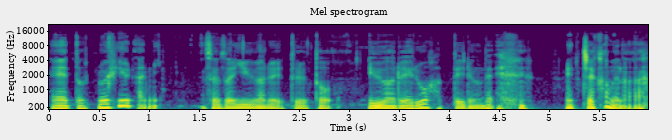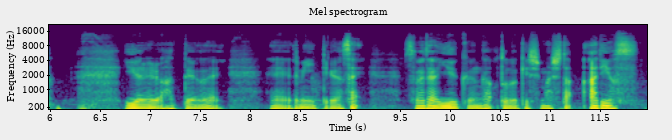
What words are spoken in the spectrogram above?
えっ、と、プロフィール欄に、それぞれ URL と、URL を貼っているのでめっちゃ噛むな URL を貼っているので、えー、と見に行ってください。それではゆうくんがお届けしました。アディオス。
